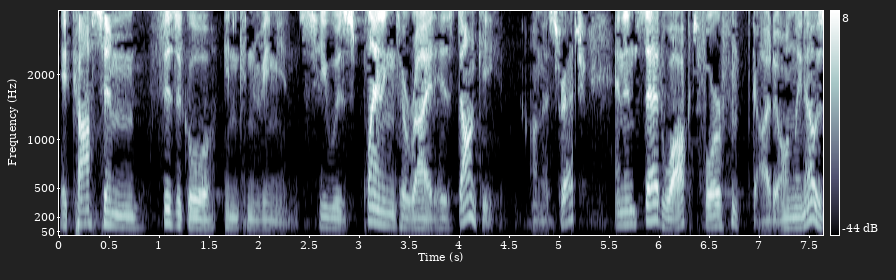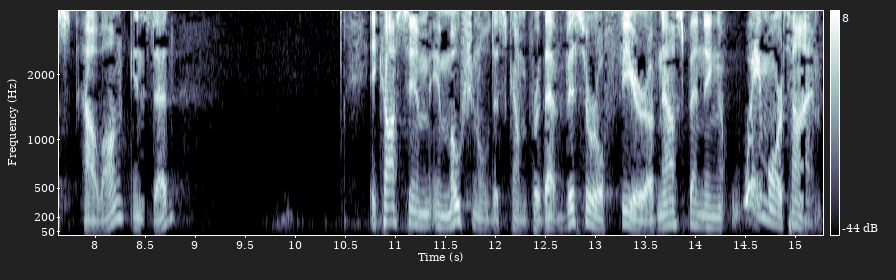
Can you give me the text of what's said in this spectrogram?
It cost him physical inconvenience. He was planning to ride his donkey on the stretch and instead walked for God only knows how long instead. It cost him emotional discomfort, that visceral fear of now spending way more time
